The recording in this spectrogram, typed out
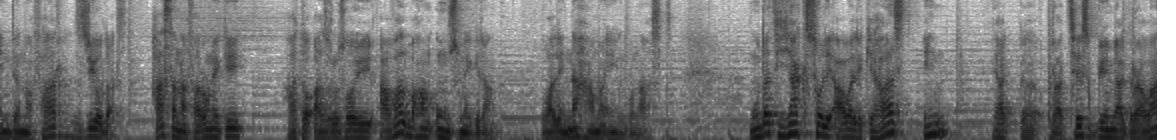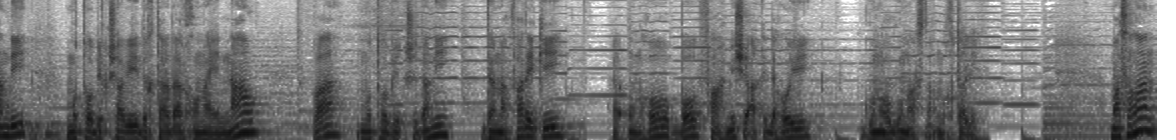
ин ду нафар зиёд аст. Ҳастанд нафароне ки ҳатто аз рӯзҳои аввал ба ҳам унс мегиранд вале на ҳама ин гуна аст. Муддати як соли аввале ки ҳаст ин як э, протсесс гӯем як раванди мутобиқшавии духтар дар хонаи нав ва мутобиқ шудани ду нафаре ки э, онҳо бо фаҳмиши ақидаҳои гуногун ҳастанд мухталиф. Масалан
